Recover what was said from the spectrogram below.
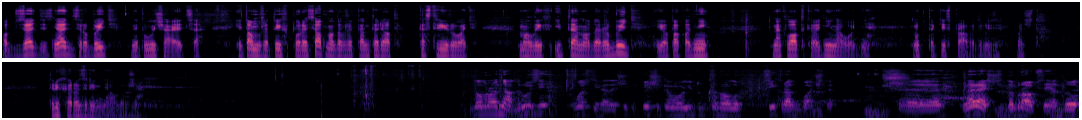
От взяти, зняти, зробити не виходить. І там вже тих поросят треба вже кантарят каструвати малих. І те треба робити. І отак одні накладки одні на одні. От такі справи, друзі. Бачите. Трохи розрівняли вже. Доброго дня, друзі, гості, глядачі, підписчики мого YouTube каналу. Всіх рад бачити. Е, нарешті добрався я до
